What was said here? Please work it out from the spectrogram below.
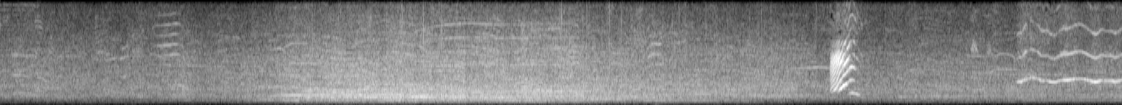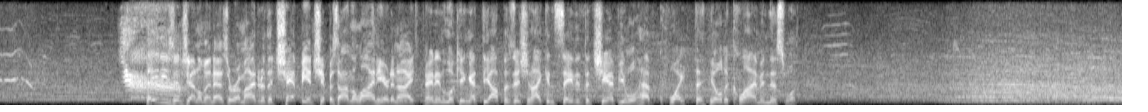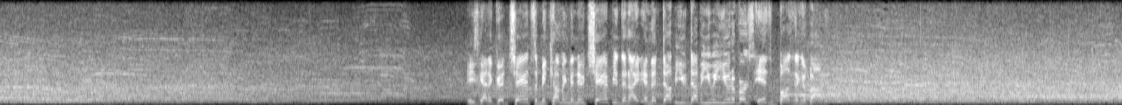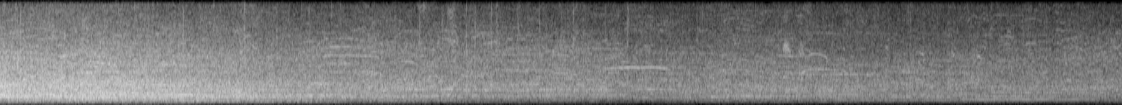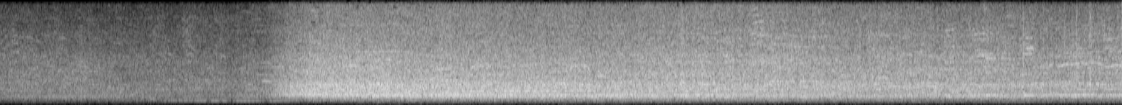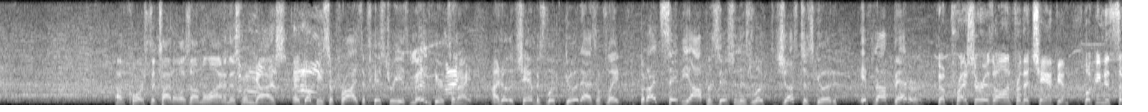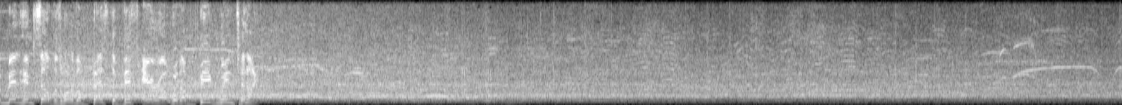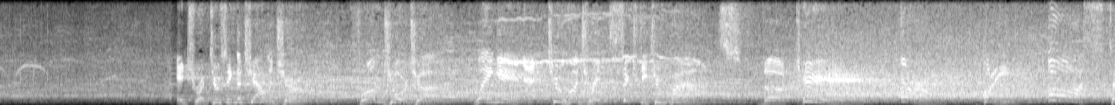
And gentlemen, as a reminder, the championship is on the line here tonight. And in looking at the opposition, I can say that the champion will have quite the hill to climb in this one. He's got a good chance of becoming the new champion tonight, and the WWE Universe is buzzing about it. Of course, the title is on the line in this one, guys. And don't be surprised if history is made here tonight. I know the champ has looked good as of late, but I'd say the opposition has looked just as good, if not better. The pressure is on for the champion, looking to cement himself as one of the best of this era with a big win tonight. Introducing the challenger from Georgia, weighing in at 262 pounds, the King, Earl Buddy Austin.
